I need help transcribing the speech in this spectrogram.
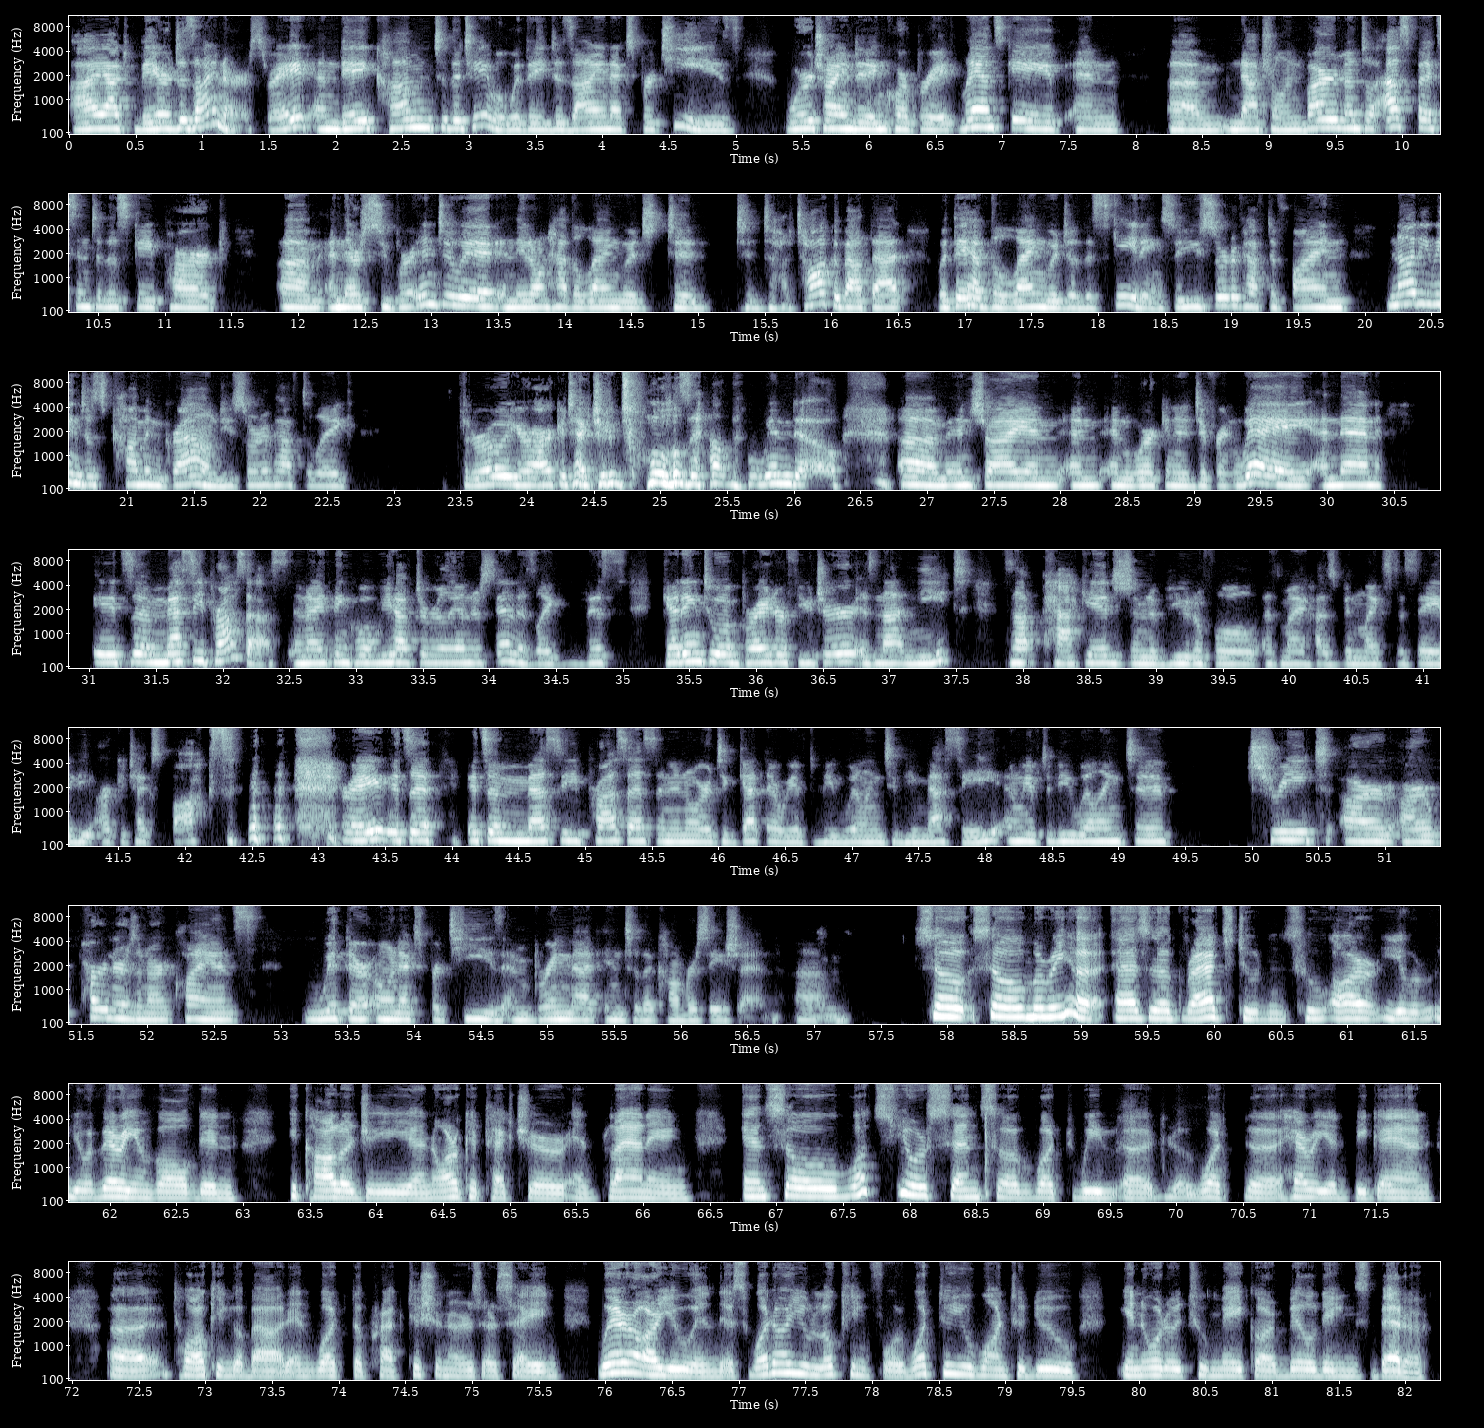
I act, they are designers, right? And they come to the table with a design expertise. We're trying to incorporate landscape and um, natural environmental aspects into the skate park. Um, and they're super into it and they don't have the language to, to talk about that, but they have the language of the skating. So you sort of have to find not even just common ground, you sort of have to like throw your architecture tools out the window um, and try and, and, and work in a different way. And then it's a messy process. And I think what we have to really understand is like this getting to a brighter future is not neat. It's not packaged in a beautiful, as my husband likes to say, the architect's box, right? It's a, it's a messy process. And in order to get there, we have to be willing to be messy and we have to be willing to treat our, our partners and our clients with their own expertise and bring that into the conversation. Um, so, so Maria, as a grad students who are, you, you were very involved in ecology and architecture and planning. And so what's your sense of what we, uh, what uh, Harriet began uh, talking about and what the practitioners are saying? Where are you in this? What are you looking for? What do you want to do in order to make our buildings better?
